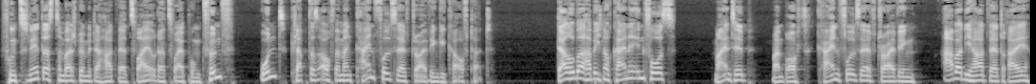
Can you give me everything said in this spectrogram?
Funktioniert das zum Beispiel mit der Hardware 2 oder 2.5? Und klappt das auch, wenn man kein Full Self-Driving gekauft hat? Darüber habe ich noch keine Infos. Mein Tipp, man braucht kein Full Self-Driving, aber die Hardware 3,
